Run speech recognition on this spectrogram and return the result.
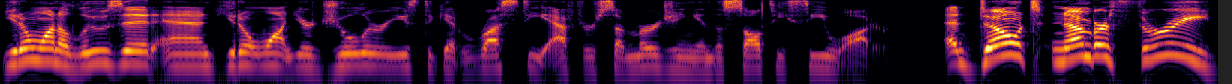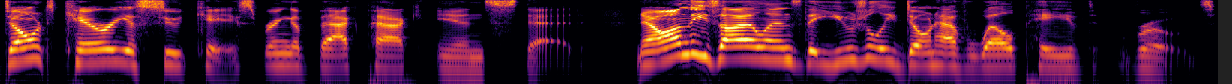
You don't want to lose it, and you don't want your jewelries to get rusty after submerging in the salty seawater. And don't, number three, don't carry a suitcase. Bring a backpack instead. Now, on these islands, they usually don't have well paved roads.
